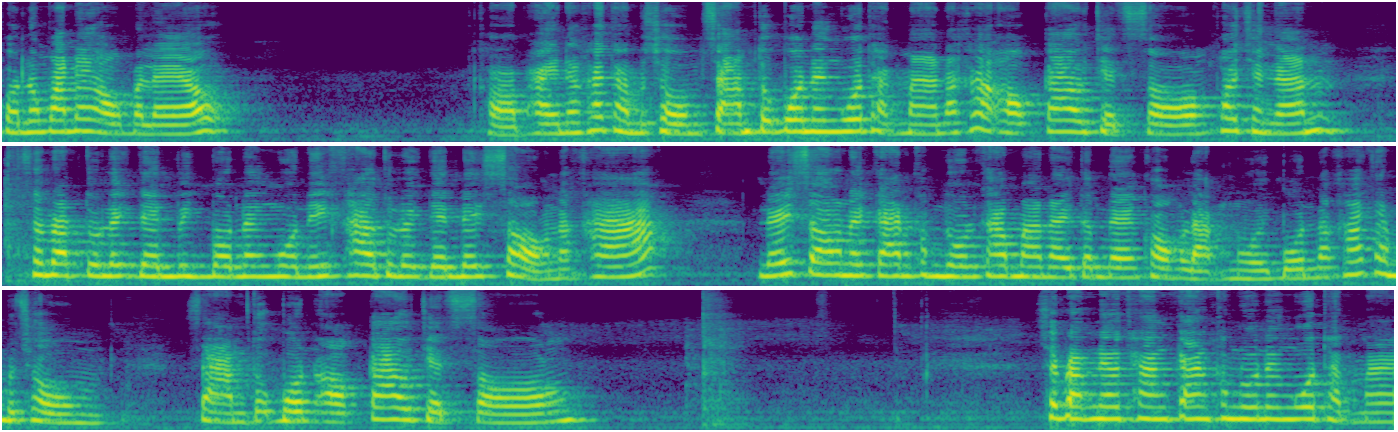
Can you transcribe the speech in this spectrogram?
ผลรางวัลได้ออกมาแล้ว ขออภัยนะคะท่านผู้ชมสามตัวบนในงวดถัดมานะคะ ออกเก้าเจ็ดสองเพราะฉะนั้นสำหรับตัวเลขเด่นวิงบนในงวดนี้เข้าตัวเลขเด่นเลขสองนะคะ เลขสองในการคำนวณเข้ามาในตำแหน่งของหลักหน่วยบนนะคะท่านผู้ชมสามตัวบนออกเก้าเจ็ดสองสำหรับแนวทางการคำนวณในงวดถัดมา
